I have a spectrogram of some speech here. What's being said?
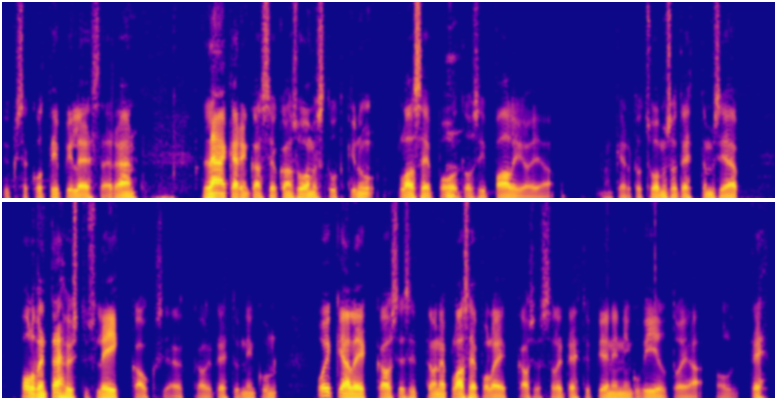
yksi kotipileissä erään lääkärin kanssa, joka on Suomessa tutkinut placeboa tosi paljon ja hän kertoi, että Suomessa on tehty tämmöisiä polven tähystysleikkauksia, jotka oli tehty niin kuin oikea leikkaus ja sitten ne placebo-leikkaus, jossa oli tehty pieni niin kuin viilto ja oli, tehty,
